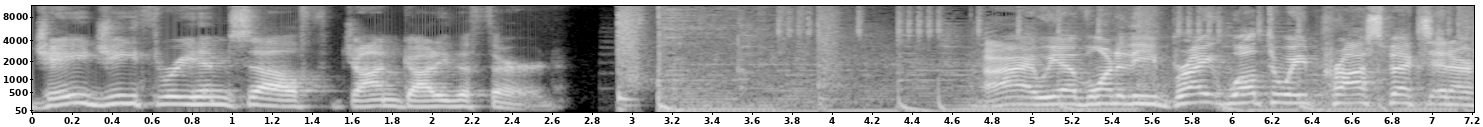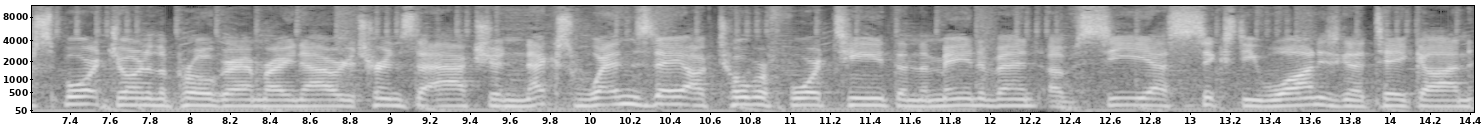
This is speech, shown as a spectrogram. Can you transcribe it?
JG3 himself, John Gotti III. All right, we have one of the bright welterweight prospects in our sport joining the program right now. He returns to action next Wednesday, October 14th, in the main event of CES 61. He's going to take on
